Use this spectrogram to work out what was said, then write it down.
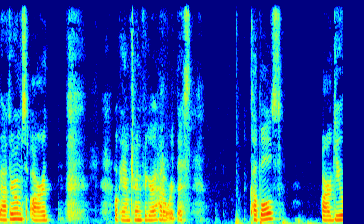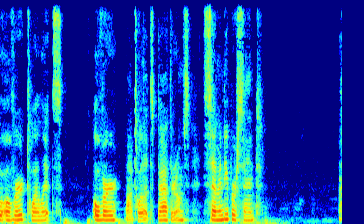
Bathrooms are. Okay, I'm trying to figure out how to word this. Couples argue over toilets, over, not toilets, bathrooms. 70%.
